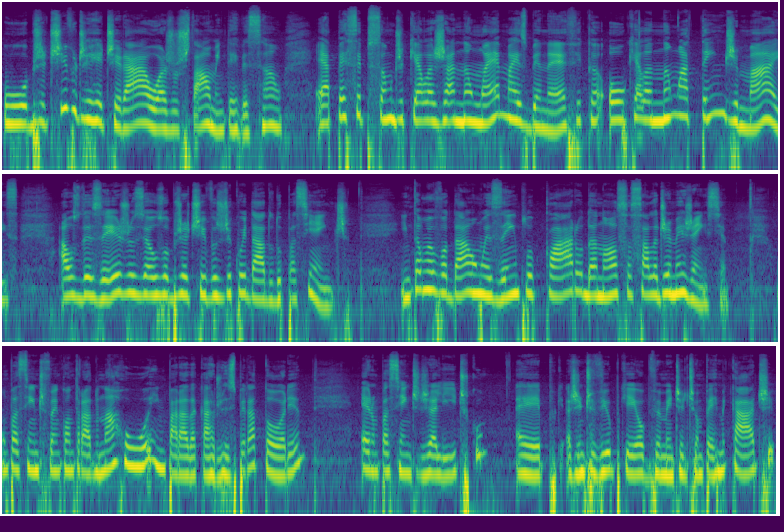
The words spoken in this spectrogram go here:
O objetivo de retirar ou ajustar uma intervenção é a percepção de que ela já não é mais benéfica ou que ela não atende mais aos desejos e aos objetivos de cuidado do paciente. Então, eu vou dar um exemplo claro da nossa sala de emergência. Um paciente foi encontrado na rua, em parada cardiorrespiratória. Era um paciente dialítico, é, a gente viu porque obviamente ele tinha um permicate.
